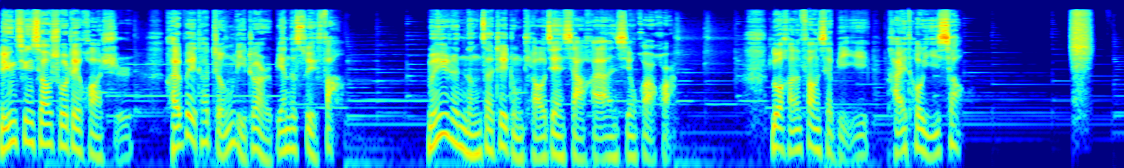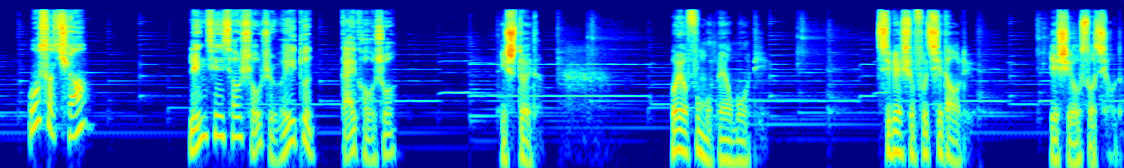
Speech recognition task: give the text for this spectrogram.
林清霄说这话时，还为他整理着耳边的碎发。没人能在这种条件下还安心画画。洛寒放下笔，抬头一笑：“无所求。”林清霄手指微顿，改口说：“你是对的。我有父母，没有目的。即便是夫妻道侣，也是有所求的。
